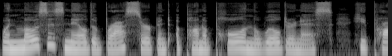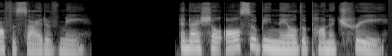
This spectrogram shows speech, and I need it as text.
When Moses nailed a brass serpent upon a pole in the wilderness, he prophesied of me. And I shall also be nailed upon a tree,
